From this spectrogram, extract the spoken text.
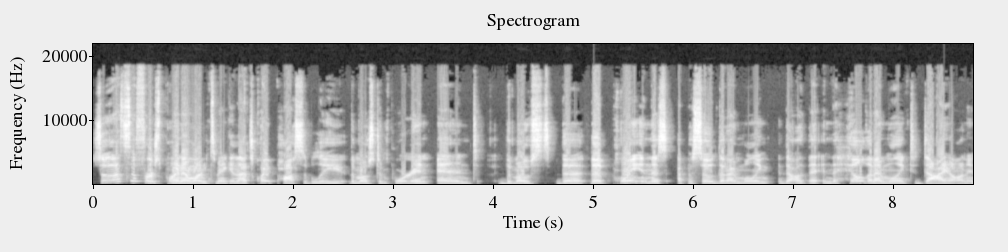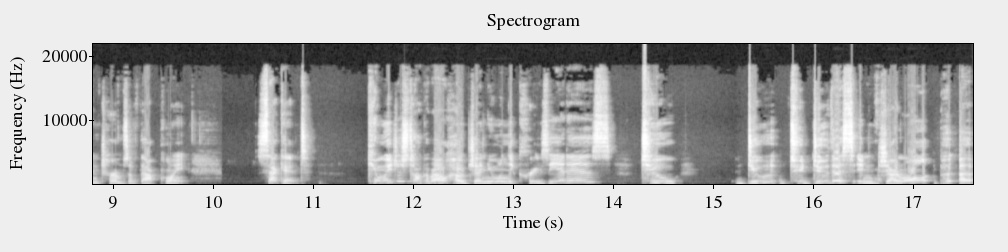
So that's the first point I wanted to make, and that's quite possibly the most important and the most the the point in this episode that I'm willing the, in the hill that I'm willing to die on in terms of that point. Second, can we just talk about how genuinely crazy it is to do to do this in general put, uh,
